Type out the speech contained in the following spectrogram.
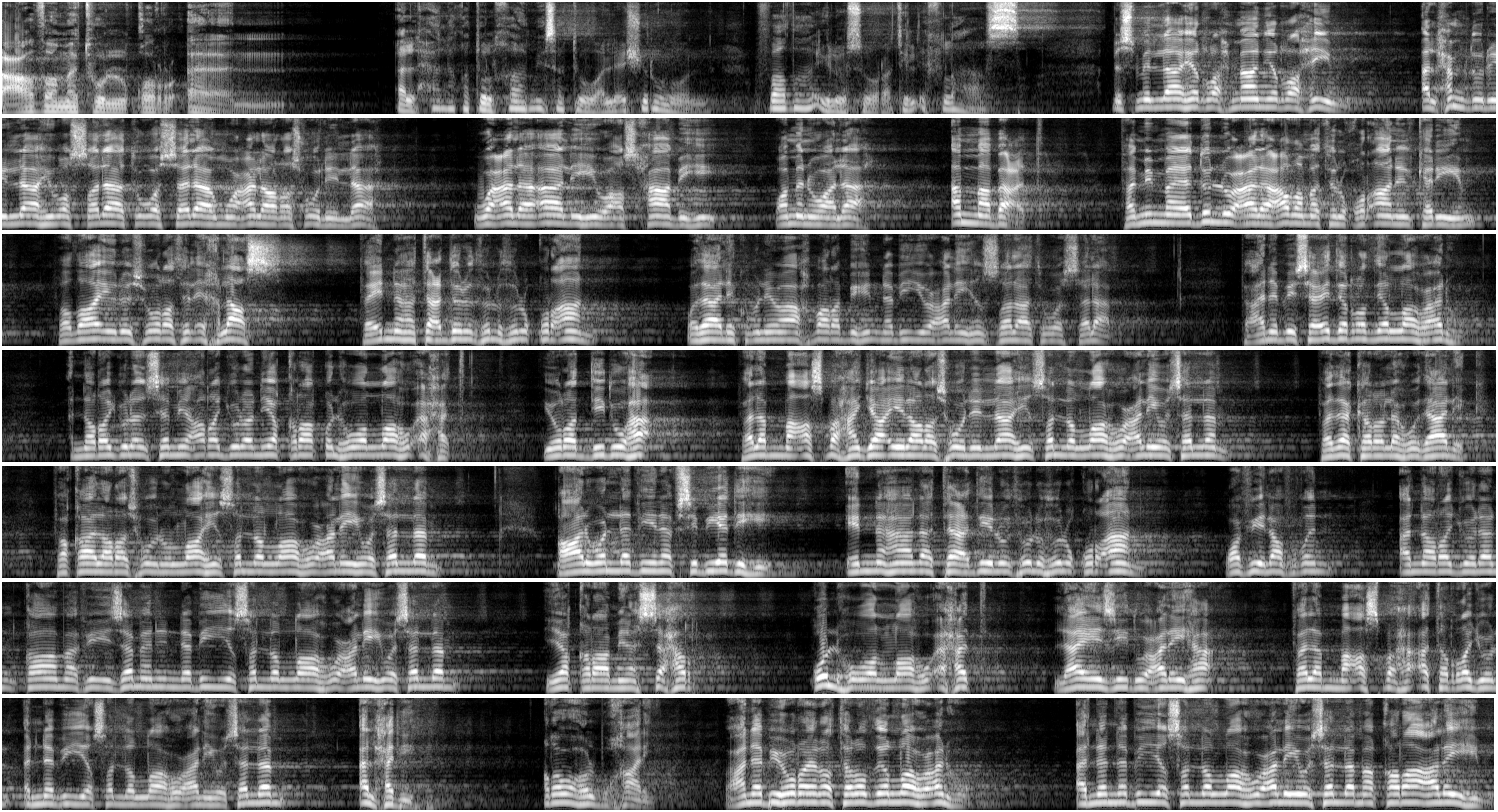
عظمة القرآن. الحلقة الخامسة والعشرون فضائل سورة الإخلاص. بسم الله الرحمن الرحيم. الحمد لله والصلاة والسلام على رسول الله وعلى آله وأصحابه ومن والاه. أما بعد فمما يدل على عظمة القرآن الكريم فضائل سورة الإخلاص فإنها تعدل ثلث القرآن. وذلكم لما أخبر به النبي عليه الصلاة والسلام. فعن أبي سعيد رضي الله عنه أن رجلا سمع رجلا يقرأ قل هو الله أحد يرددها فلما أصبح جاء إلى رسول الله صلى الله عليه وسلم فذكر له ذلك. فقال رسول الله صلى الله عليه وسلم قال والذي نفسي بيده إنها لتعدل ثلث القرآن وفي لفظ أن رجلا قام في زمن النبي صلى الله عليه وسلم يقرأ من السحر قل هو الله أحد لا يزيد عليها. فلما أصبح أتى الرجل النبي صلى الله عليه وسلم الحديث. رواه البخاري. وعن أبي هريرة رضي الله عنه أن النبي صلى الله عليه وسلم قرأ عليهم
